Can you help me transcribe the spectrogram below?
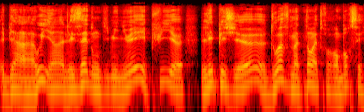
Eh bien oui, hein, les aides ont diminué et puis euh, les PGE doivent maintenant être remboursés.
